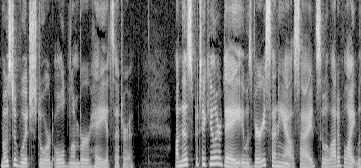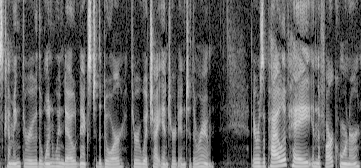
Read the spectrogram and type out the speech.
most of which stored old lumber, hay, etc. On this particular day, it was very sunny outside, so a lot of light was coming through the one window next to the door through which I entered into the room. There was a pile of hay in the far corner.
